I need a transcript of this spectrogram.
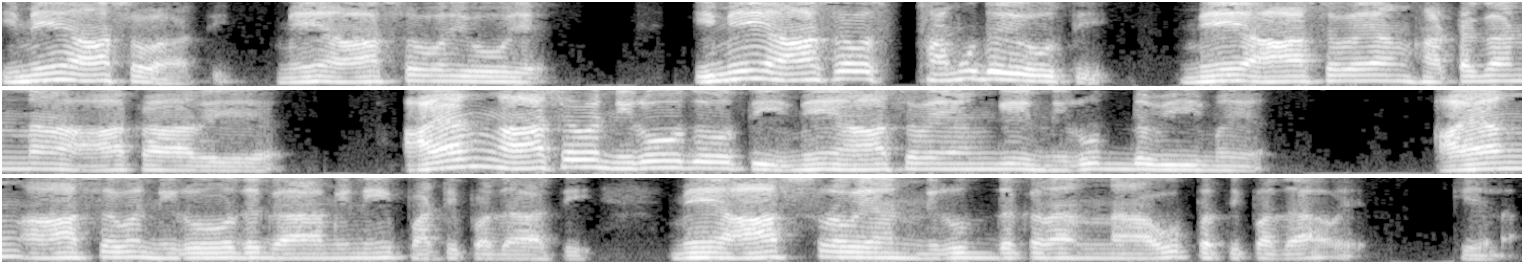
ඉමේ ආසවාති මේ ආසවයෝය ඉමේ ආසව සමුදයෝති මේ ආසවයන් හටගන්නා ආකාරය අයං ආසව නිරෝධෝති මේ ආසවයන්ගේ නිරුද්ධවීමය අයං ආසව නිරෝධ ගාමිණී පටිපදාති මේ ආශ්‍රවයන් නිරුද්ධ කරන්න වූ ප්‍රතිපදාවය කියලා.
